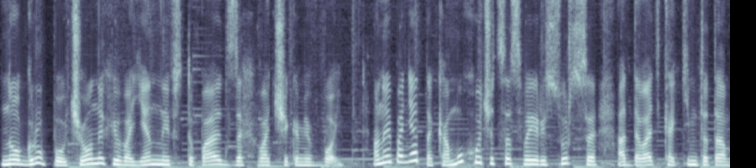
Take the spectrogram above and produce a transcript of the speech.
Но группа ученых и военные вступают с захватчиками в бой. Оно и понятно, кому хочется свои ресурсы отдавать каким-то там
